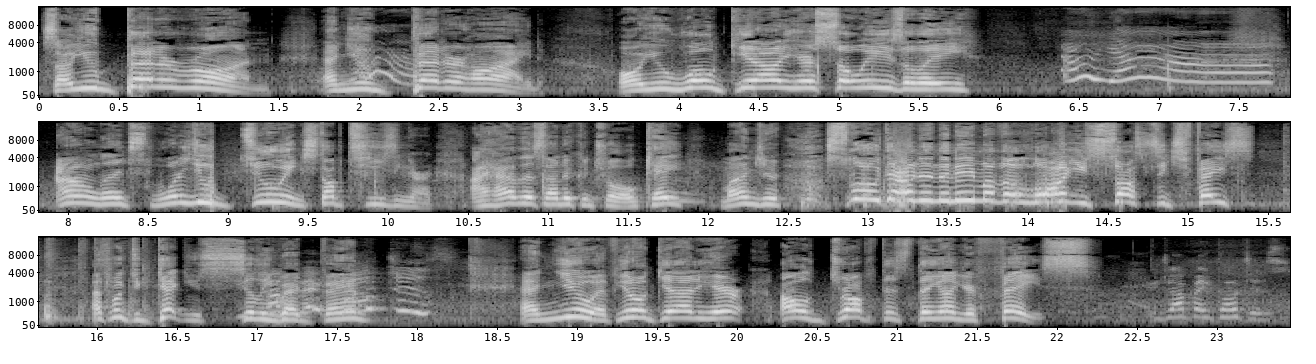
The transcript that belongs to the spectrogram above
So you better run and you better hide, or you won't get out of here so easily. Oh yeah. Alex, what are you doing? Stop teasing her. I have this under control, okay? Mind you, slow down in the name of the law, you sausage face. That's what you get, you silly yeah. red van. And you, if you don't get out of here, I'll drop this thing on your face. You drop eight coaches.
